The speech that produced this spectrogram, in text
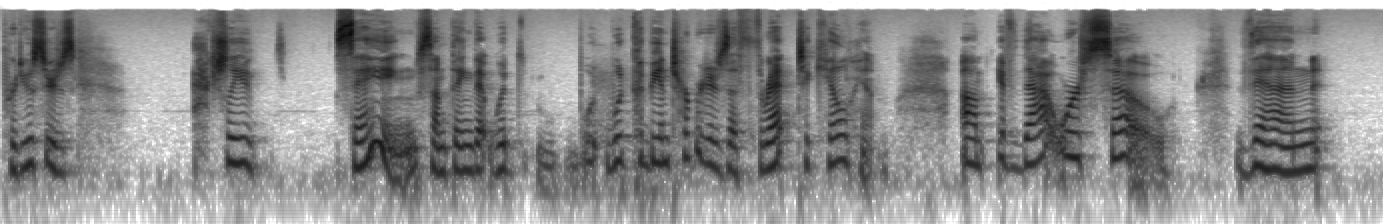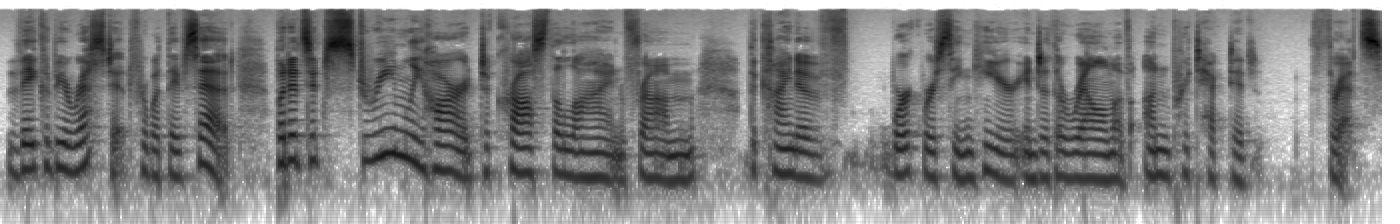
producers actually saying something that would, would could be interpreted as a threat to kill him? Um, if that were so, then they could be arrested for what they've said. But it's extremely hard to cross the line from the kind of work we're seeing here into the realm of unprotected threats.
